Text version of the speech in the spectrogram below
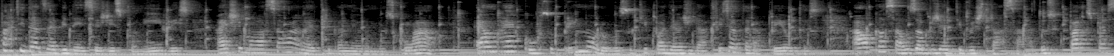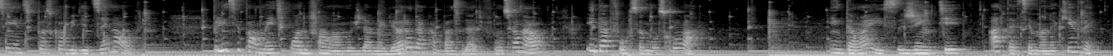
Partir das evidências disponíveis, a estimulação elétrica neuromuscular é um recurso primoroso que pode ajudar fisioterapeutas a alcançar os objetivos traçados para os pacientes pós-Covid-19, principalmente quando falamos da melhora da capacidade funcional e da força muscular. Então é isso, gente. Até semana que vem.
